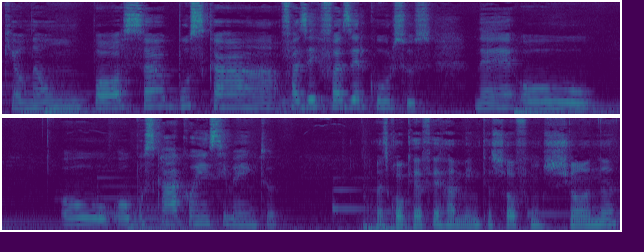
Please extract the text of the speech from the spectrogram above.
que eu não possa buscar fazer fazer cursos, né? Ou ou, ou buscar conhecimento. Mas qualquer ferramenta só funciona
